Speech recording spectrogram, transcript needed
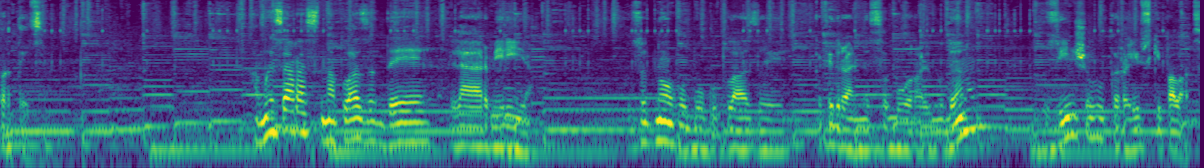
фортеця. А ми зараз на плаза де ля Армірія. З одного боку плази кафедральний собор Альмудену, з іншого королівський палац.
